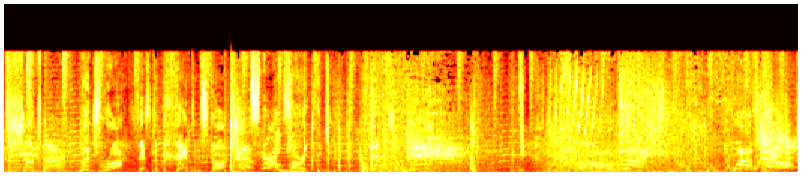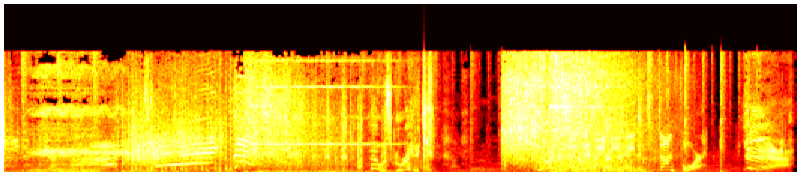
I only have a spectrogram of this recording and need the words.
It's showtime! Let's rock, Fist of the Phantom Star! Ow, sorry! All right! Blast off! That was great! Tiny Demon's done for. Yeah!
